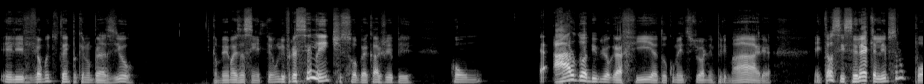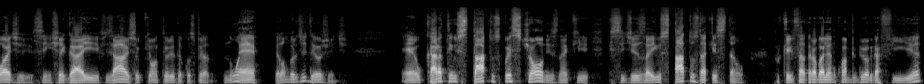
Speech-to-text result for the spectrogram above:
Ele viveu muito tempo aqui no Brasil, também, mas assim, ele tem um livro excelente sobre a KGB, com árdua bibliografia, documentos de ordem primária. Então, assim, se ler aquele livro, você não pode assim, chegar e dizer, ah, isso aqui é uma teoria da conspiração. Não é, pelo amor de Deus, gente. É, o cara tem o status questiones, né, que, que se diz aí, o status da questão. Porque ele está trabalhando com a bibliografia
